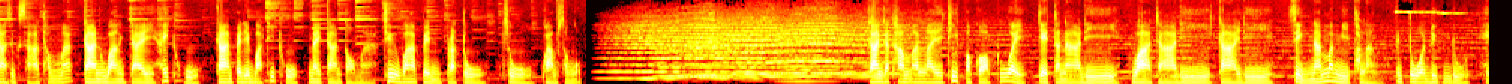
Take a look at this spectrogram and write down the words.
การศึกษาธรรมะ การวางใจให้ถูก การปฏิบัติที่ถูกในการต่อมา ชื่อว่าเป็นประตูสู่ความสงบ การกระทำอะไรที่ประกอบด้วยเจตนาดี วาจาดี กายดี สิ่งนั้นมันมีพลัง เป็นตัวดึงดูดเห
